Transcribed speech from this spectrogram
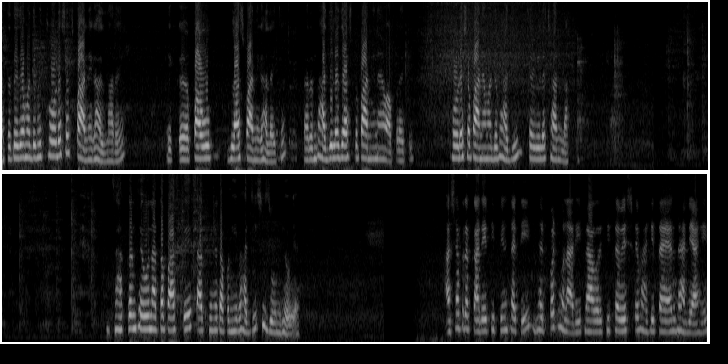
आता त्याच्यामध्ये मी थोडंसंच पाणी घालणार आहे. एक पाऊ ग्लास पाणी घालायचं. कारण भाजीला जास्त पाणी नाही वापरायचं. थोड्याशा पाण्यामध्ये भाजी चवीला छान लागते. झाकण ठेवून आता पाच ते सात मिनिट आपण ही भाजी शिजवून घेऊया अशा प्रकारे टिफिनसाठी झटपट होणारी फ्लावरची चविष्ट भाजी तयार झाली आहे.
